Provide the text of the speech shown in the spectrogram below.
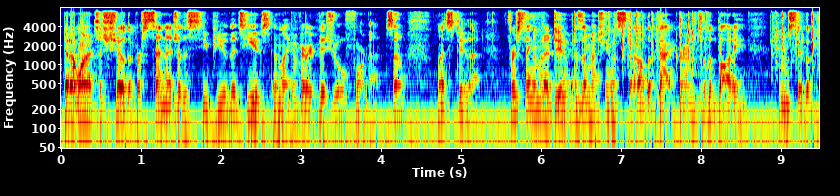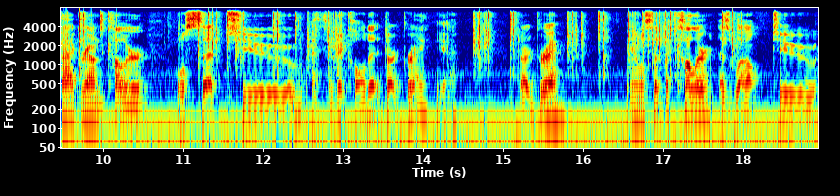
But I want it to show the percentage of the CPU that's used in like a very visual format. So let's do that. First thing I'm going to do is I'm actually to style the background to the body. I'm going to say the background color will set to, I think I called it dark gray. Yeah, dark gray. And we'll set the color as well to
